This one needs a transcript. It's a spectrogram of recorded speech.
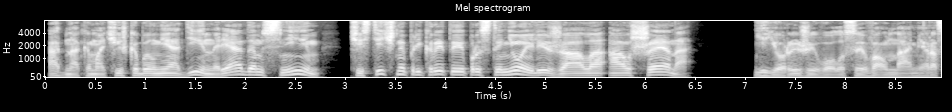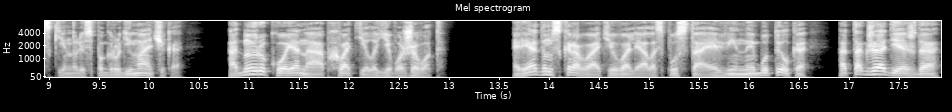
Однако мальчишка был не один, рядом с ним частично прикрытая простыней, лежала Алшена. Ее рыжие волосы волнами раскинулись по груди мальчика. Одной рукой она обхватила его живот. Рядом с кроватью валялась пустая винная бутылка, а также одежда,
